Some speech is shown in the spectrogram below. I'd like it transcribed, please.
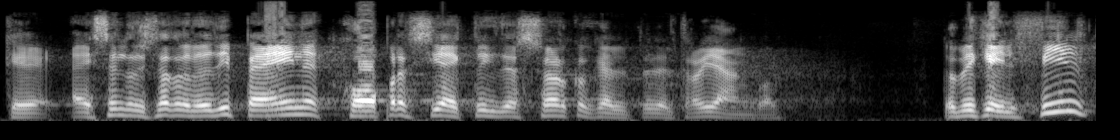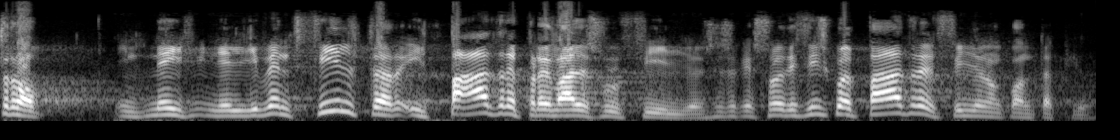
che essendo registrato a livello di pane, copre sia il click del circle che il del triangle. Dopodiché il filtro, nei, negli event filter, il padre prevale sul figlio, nel senso che se lo definisco il padre, il figlio non conta più.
